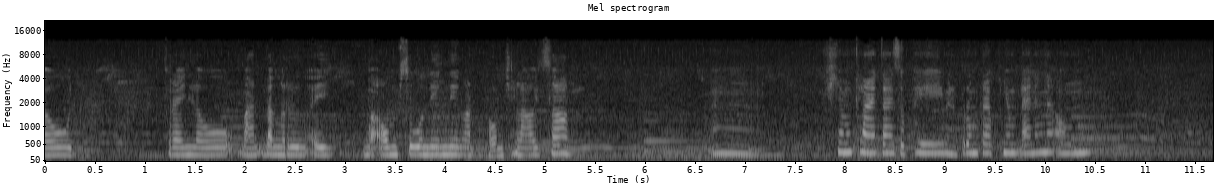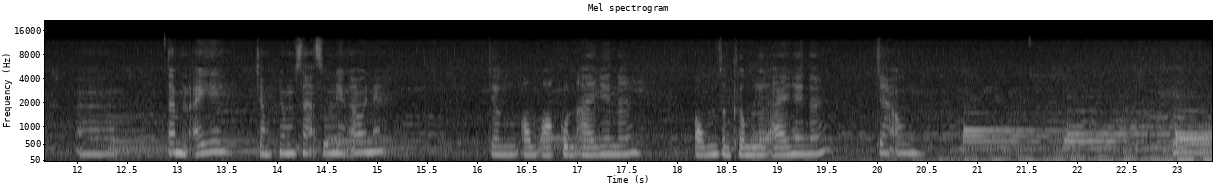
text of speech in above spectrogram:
តូចក្រែងលោកបានដឹងរឿងអីបើអ៊ំសួរនាងនាងអត់ព្រមឆ្លើយសោះអឺខ្ញុំខ្លាចតែសុភីមិនព្រមប្រាប់ខ្ញុំដែរហ្នឹងណាអ៊ំអឺតែមិនអីទេចាំខ្ញុំសាកសួរនាងឲ្យណាចឹងអ៊ំអរគុណឯងហើយណាអ៊ំសង្ឃឹមលើឯងហើយណាចាអ៊ំបង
